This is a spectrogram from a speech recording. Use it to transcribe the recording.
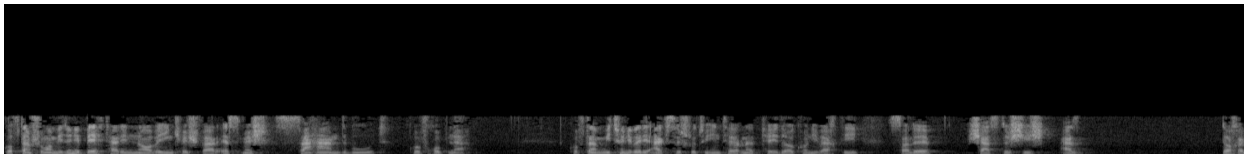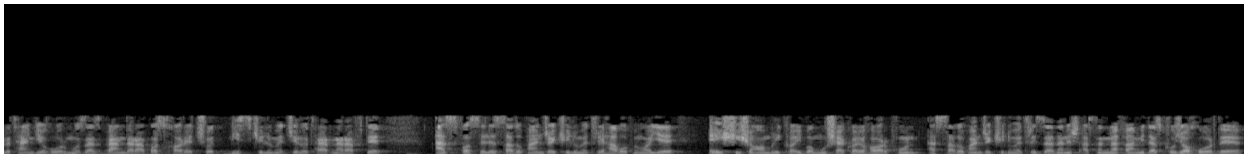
گفتم شما می‌دونی بهترین ناو این کشور اسمش سهند بود؟ گفت خب نه. گفتم می‌تونی بری عکسش رو تو اینترنت پیدا کنی وقتی سال 66 از داخل تنگه هرمز از بندر عباس خارج شد. 20 کیلومتر جلوتر نرفته. از فاصله 150 کیلومتری هواپیمای A6 آمریکایی با موشک‌های هارپون از 150 کیلومتری زدنش. اصلا نفهمید از کجا خورده.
